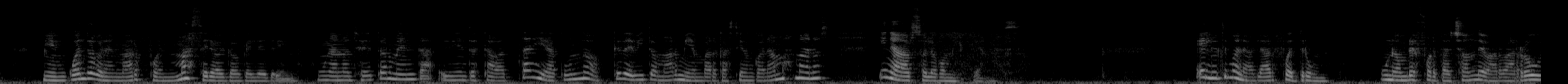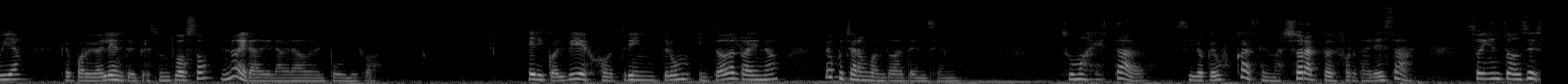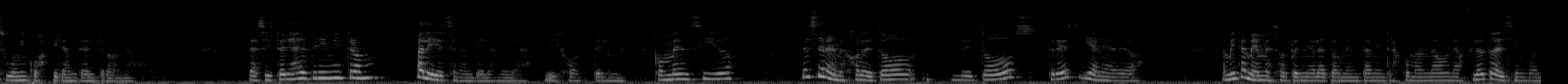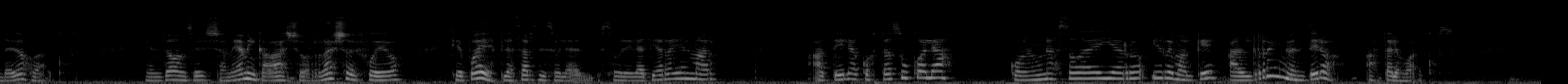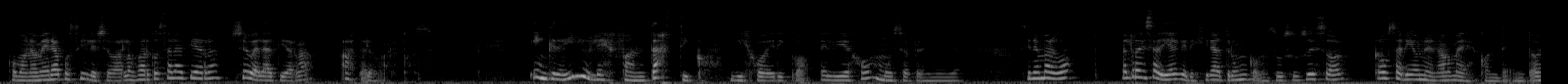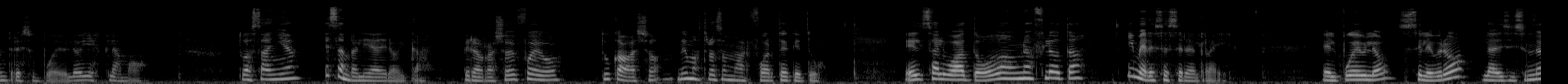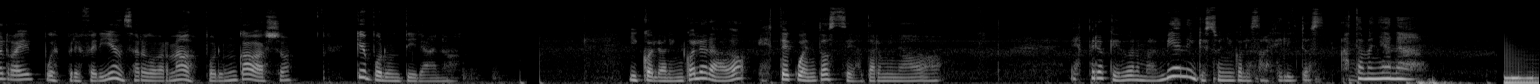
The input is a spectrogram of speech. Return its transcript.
mi encuentro con el mar fue más heroico que el de Trim. Una noche de tormenta, el viento estaba tan iracundo que debí tomar mi embarcación con ambas manos y nadar solo con mis piernas. El último en hablar fue Trum, un hombre fortachón de barba rubia que por violento y presuntuoso no era del agrado del público. Érico el Viejo, Trim, Trum y todo el reino lo escucharon con toda atención. Su Majestad, si lo que busca es el mayor acto de fortaleza, soy entonces su único aspirante al trono. Las historias de Trim y Trom palidecen ante la mía, dijo Trim, convencido de ser el mejor de, de todos tres y añadió. A mí también me sorprendió la tormenta mientras comandaba una flota de 52 barcos. Entonces llamé a mi caballo Rayo de Fuego, que puede desplazarse sobre la, sobre la tierra y el mar, até la costa su cola con una soga de hierro y remolqué al reino entero hasta los barcos. Como no me era posible llevar los barcos a la tierra, llevé la tierra hasta los barcos. Increíble, fantástico, dijo Érico, el viejo, muy sorprendido. Sin embargo, el rey sabía que elegir a Trum como su sucesor causaría un enorme descontento entre su pueblo y exclamó Tu hazaña es en realidad heroica, pero Rayo de Fuego, tu caballo, demostró ser más fuerte que tú. Él salvó a toda una flota y merece ser el rey. El pueblo celebró la decisión del rey, pues preferían ser gobernados por un caballo que por un tirano. Y colorín colorado, este cuento se ha terminado. Espero que duerman bien y que sueñen con los angelitos. Hasta mañana.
